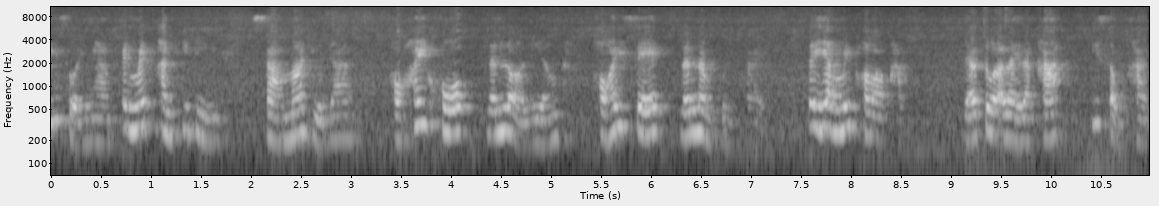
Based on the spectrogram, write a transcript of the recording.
ที่สวยงาม เป็นเม็ดพันธุ์ที่ดี สามารถอยู่ได้ ขอให้โฮปนั้นหล่อเลี้ยง ขอให้เฟกนั้นนำคุณไป แต่ยังไม่พอค่ะ แล้วตัวอะไรล่ะคะ ที่สำคัญ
